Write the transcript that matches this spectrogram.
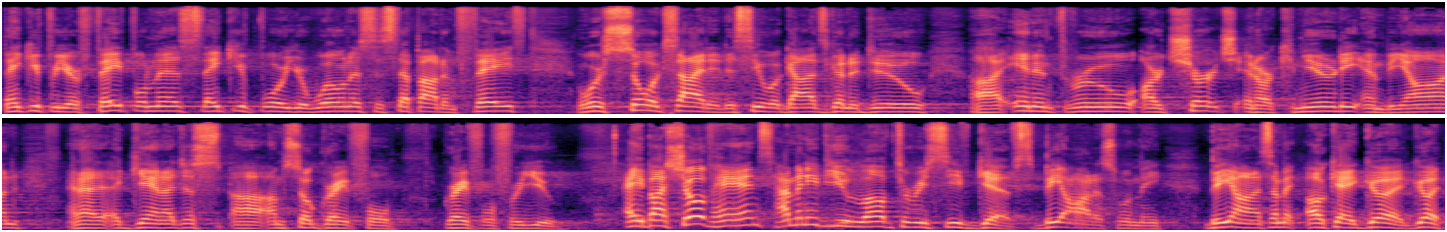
Thank you for your faithfulness. Thank you for your willingness to step out in faith. We're so excited to see what God's going to do uh, in and through our church and our community and beyond. And I, again, I just, uh, I'm so grateful, grateful for you. Hey, by show of hands, how many of you love to receive gifts? Be honest with me. Be honest. I mean, okay, good, good.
